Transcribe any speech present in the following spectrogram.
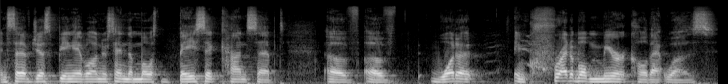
Instead of just being able to understand the most basic concept of, of what an incredible miracle that was.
